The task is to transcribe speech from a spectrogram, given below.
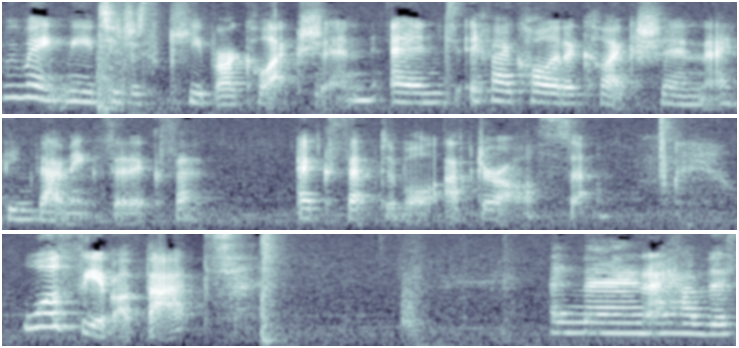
we might need to just keep our collection. And if I call it a collection, I think that makes it accept acceptable after all. So we'll see about that. And then I have this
